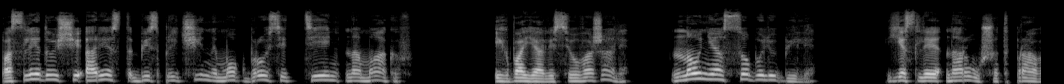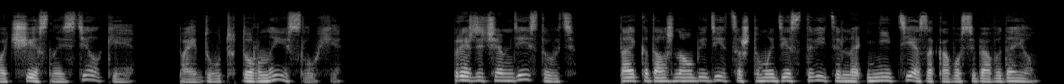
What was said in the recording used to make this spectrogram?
последующий арест без причины мог бросить тень на магов. Их боялись и уважали но не особо любили. Если нарушат право честной сделки, пойдут дурные слухи. Прежде чем действовать, Тайка должна убедиться, что мы действительно не те, за кого себя выдаем.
